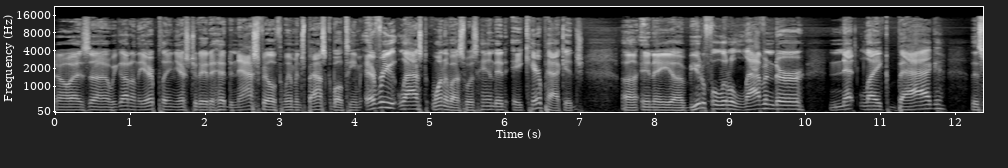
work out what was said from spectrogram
know, as uh, we got on the airplane yesterday to head to Nashville with the women's basketball team, every last one of us was handed a care package uh, in a uh, beautiful little lavender net like bag. This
